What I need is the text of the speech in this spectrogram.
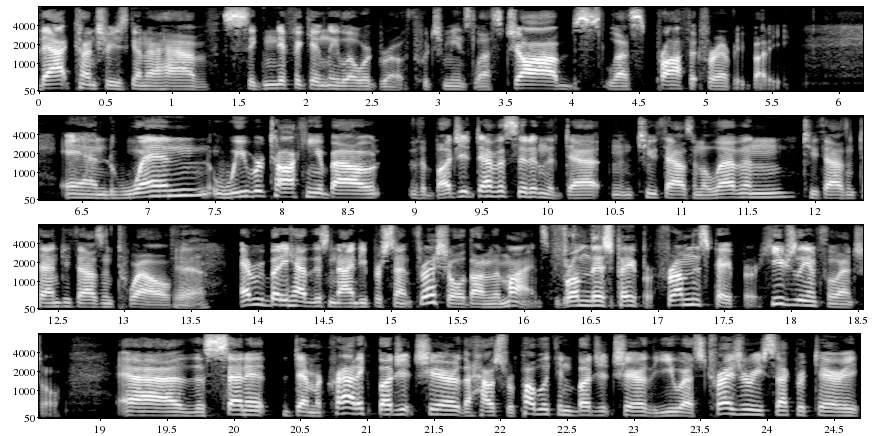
That country is going to have significantly lower growth, which means less jobs, less profit for everybody. And when we were talking about the budget deficit and the debt in 2011, 2010, 2012, Yeah. everybody had this 90% threshold on their minds. From this paper. From this paper, hugely influential. Uh, the Senate Democratic budget chair, the House Republican budget chair, the U.S. Treasury Secretary,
